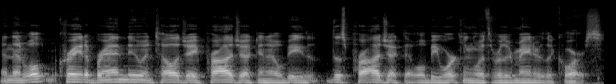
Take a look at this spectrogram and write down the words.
and then we'll create a brand new IntelliJ project and it'll be this project that we'll be working with for the remainder of the course.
